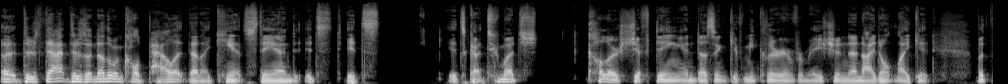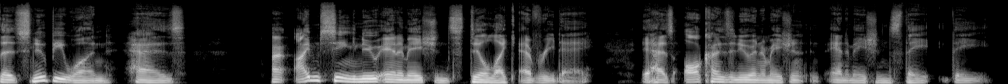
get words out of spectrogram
uh, there's that there's another one called Palette that I can't stand. It's it's it's got too much color shifting and doesn't give me clear information and I don't like it. But the Snoopy one has, I, I'm seeing new animations still like every day. It has all kinds of new animation animations. They, they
